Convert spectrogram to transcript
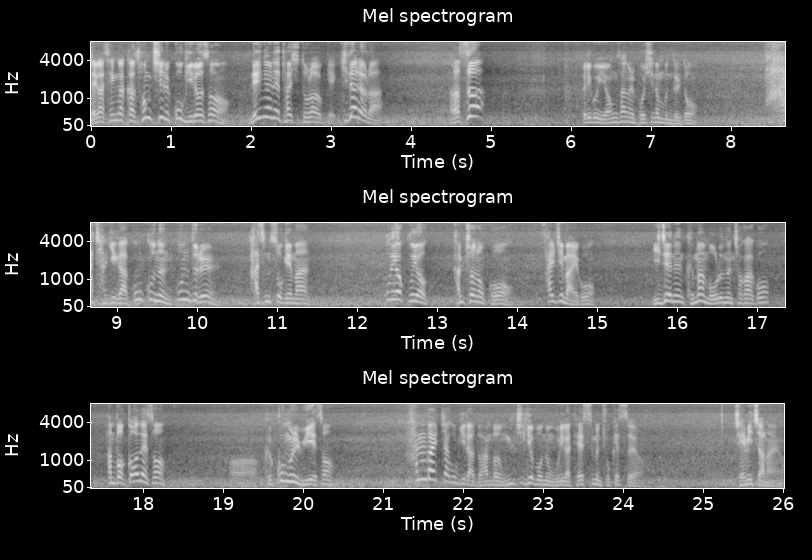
내가 생각한 성취를 꼭 이뤄서 내년에 다시 돌아올게. 기다려라. 알았어? 그리고 이 영상을 보시는 분들도 다 자기가 꿈꾸는 꿈들을 가슴 속에만 꾸역꾸역 감춰놓고 살지 말고 이제는 그만 모르는 척하고 한번 꺼내서 어, 그 꿈을 위해서 한 발자국이라도 한번 움직여보는 우리가 됐으면 좋겠어요. 재밌잖아요.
